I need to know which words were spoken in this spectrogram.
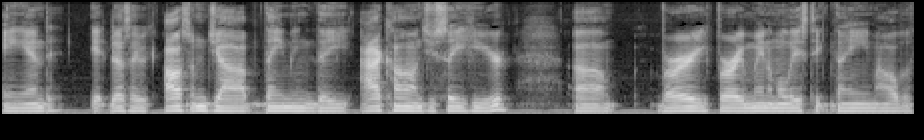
and it does an awesome job theming the icons you see here. Um, very, very minimalistic theme. All the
